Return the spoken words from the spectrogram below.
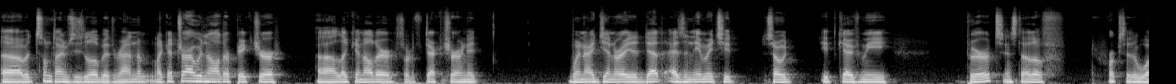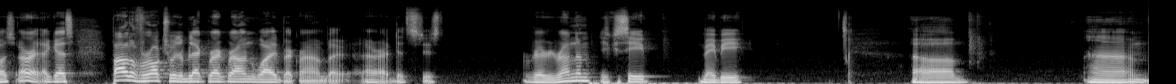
Uh, but sometimes it's a little bit random. Like I tried with another picture, uh, like another sort of texture, and it when I generated that as an image, it so it gave me birds instead of rocks that it was. All right, I guess pile of rocks with a black background, white background. Black. All right, that's just very random. You can see maybe um, um,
